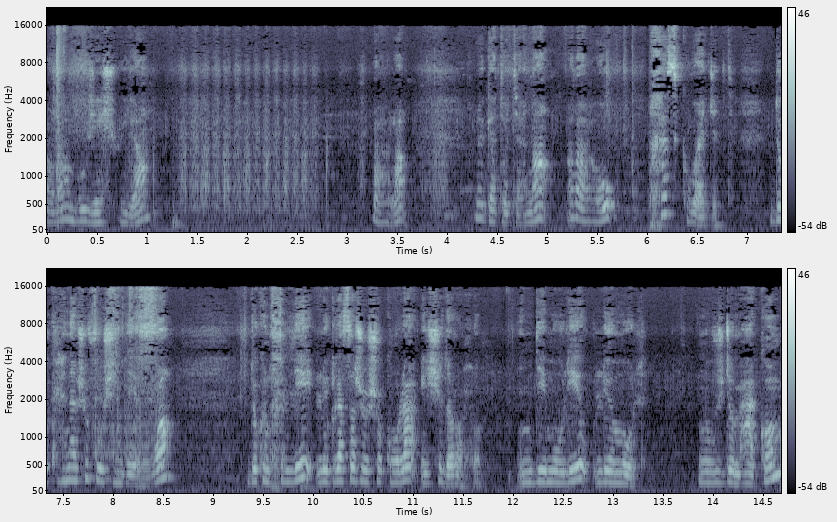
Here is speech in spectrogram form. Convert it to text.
voilà نبوجيه شوية voilà le gâteau تاعنا راهو presque واجد دوك هنا شوفوا واش نديروا دوك نخلي le glaçage chocolat يشد روحو نديموليو le moule نوجدو معاكم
